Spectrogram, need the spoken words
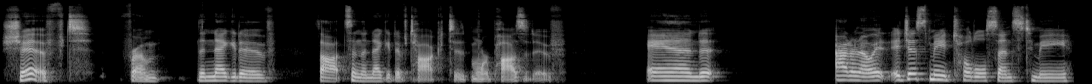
shift from the negative thoughts and the negative talk to more positive. And I don't know, it, it just made total sense to me.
